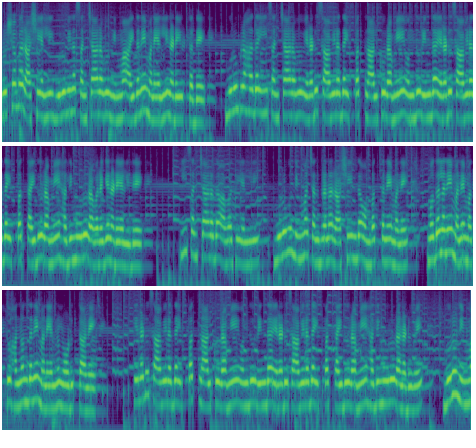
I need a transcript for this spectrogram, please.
ವೃಷಭ ರಾಶಿಯಲ್ಲಿ ಗುರುವಿನ ಸಂಚಾರವು ನಿಮ್ಮ ಐದನೇ ಮನೆಯಲ್ಲಿ ನಡೆಯುತ್ತದೆ. ಗುರುಗ್ರಹದ ಈ ಸಂಚಾರವು ಎರಡು ಸಾವಿರದ ಇಪ್ಪತ್ನಾಲ್ಕು ರ ಮೇ ಎರಡು ಸಾವಿರದ ಇಪ್ಪತ್ತೈದು ರ ಮೇ ಹದಿಮೂರು ನಡೆಯಲಿದೆ. ಈ ಸಂಚಾರದ ಅವಧಿಯಲ್ಲಿ ಗುರುವು ನಿಮ್ಮ ಚಂದ್ರನ ರಾಶಿಯಿಂದ ಒಂಬತ್ತನೇ ಮನೆ, ಮೊದಲನೇ ಮನೆ ಮತ್ತು ಹನ್ನೊಂದನೇ ಮನೆಯನ್ನು ನೋಡುತ್ತಾನೆ. ಎರಡು ಸಾವಿರದ ಇಪ್ಪತ್ನಾಲ್ಕು ರ ಮೇ ಒಂದು ರಿಂದ ಎರಡು ಸಾವಿರದ ಇಪ್ಪತ್ತೈದು ರ ಮೇ ಹದಿಮೂರು ರ ನಡುವೆ ಗುರು ನಿಮ್ಮ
